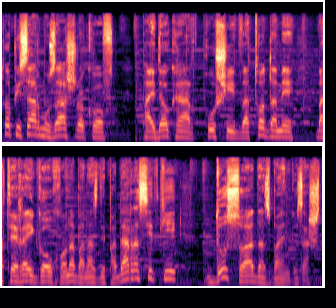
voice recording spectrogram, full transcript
то писар музаашро кофт пайдо кард пӯшид ва то даме ба теғаи говхона ба назди падар расид ки ду соат аз байн гузашт.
